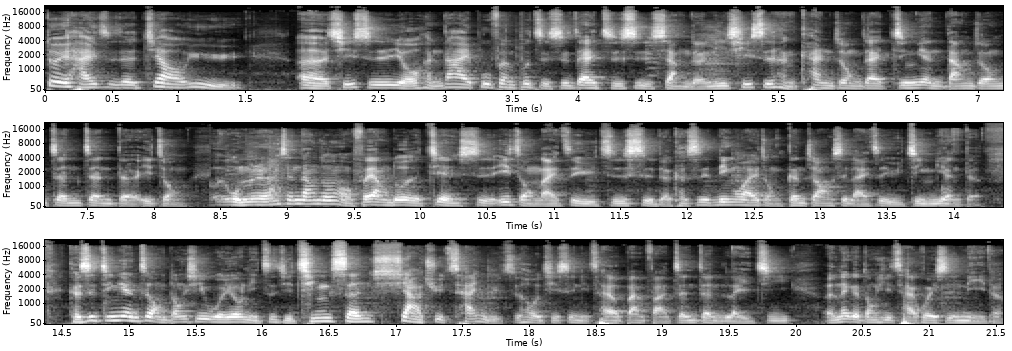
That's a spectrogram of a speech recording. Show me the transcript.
对孩子的教育。呃，其实有很大一部分不只是在知识上的，你其实很看重在经验当中真正的一种。我们人生当中有非常多的见识，一种来自于知识的，可是另外一种更重要是来自于经验的。可是经验这种东西，唯有你自己亲身下去参与之后，其实你才有办法真正累积，而那个东西才会是你的，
